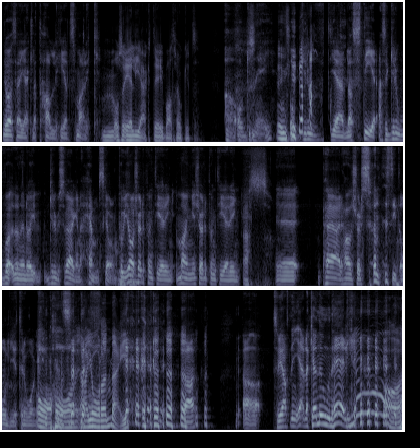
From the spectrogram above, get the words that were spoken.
Det var så här jäkla tallhedsmark. mm, och så älgjakt, det är ju bara tråkigt. Ja, och nej. Och grovt jävla sten, alltså grova, den där grusvägarna, hemska var de. Jag körde punktering, Mange körde punktering, Ass. eh, Per han körde sönder sitt oljetråg. Åh, han gjorde en mig. Ja. ja. Så vi har haft en jävla kanonhelg! Ja!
